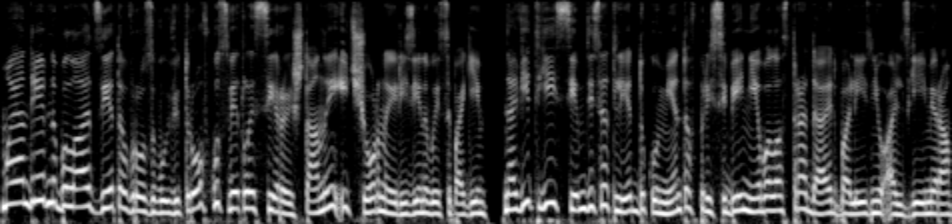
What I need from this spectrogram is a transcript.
Майя Андреевна была одета в розовую ветровку, светло-серые штаны и черные резиновые сапоги. На вид ей 70 лет, документов при себе не было, страдает болезнью Альцгеймера.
